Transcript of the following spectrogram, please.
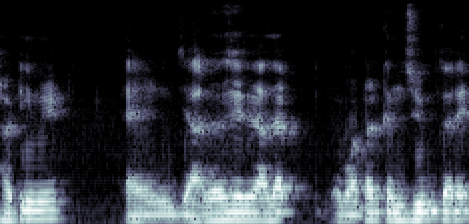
thirty minute and ज़्यादा से ज़्यादा वाटर कंज्यूम करें.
